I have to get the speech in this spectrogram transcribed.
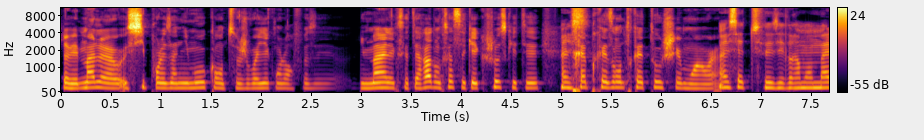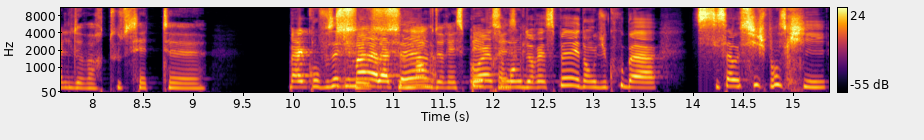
j'avais mal euh, aussi pour les animaux quand je voyais qu'on leur faisait du mal etc donc ça c'est quelque chose qui était très présent très tôt chez moi ouais. ouais. ça te faisait vraiment mal de voir toute cette bah, qu'on faisait du mal à la ce terre manque de respect ouais, ce manque de respect et donc du coup bah c'est ça aussi, je pense, qui,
